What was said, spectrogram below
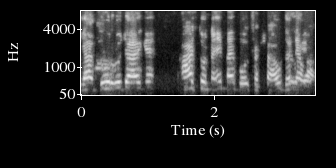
या दूर हो जाएँगे। आज तो नहीं मैं बोल सकता हूँ। धन्यवाद.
